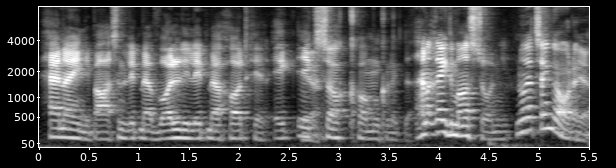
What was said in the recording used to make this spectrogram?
han er egentlig bare sådan lidt mere voldelig, lidt mere hothead. Ikke, ikke så common collected. Han er rigtig meget Sonny. Nu jeg tænker over det, Ja.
